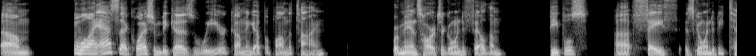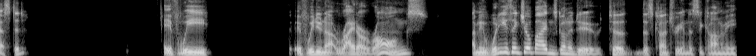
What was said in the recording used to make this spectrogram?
Um, well, I asked that question because we are coming up upon the time where men's hearts are going to fail them. People's uh, faith is going to be tested. If we if we do not right our wrongs, I mean, what do you think Joe Biden's going to do to this country and this economy?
